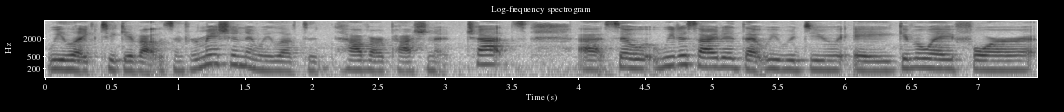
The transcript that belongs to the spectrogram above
we like to give out this information and we love to have our passionate chats. Uh, so we decided that we would do a giveaway for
